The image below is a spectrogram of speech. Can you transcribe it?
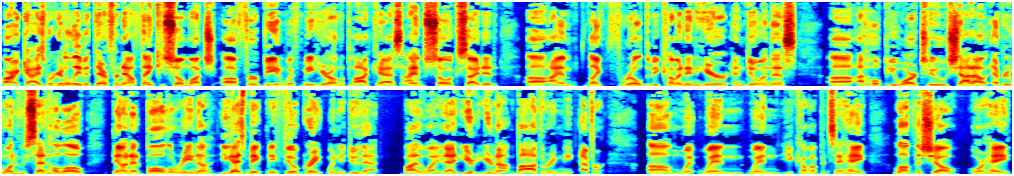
All right, guys, we're going to leave it there for now. Thank you so much uh, for being with me here on the podcast. I am so excited. Uh, I am like thrilled to be coming in here and doing this. Uh, I hope you are too. Shout out everyone who said hello down at Ball Arena. You guys make me feel great when you do that. By the way, that you're you're not bothering me ever. Um, when, when when you come up and say, "Hey, love the show," or "Hey,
